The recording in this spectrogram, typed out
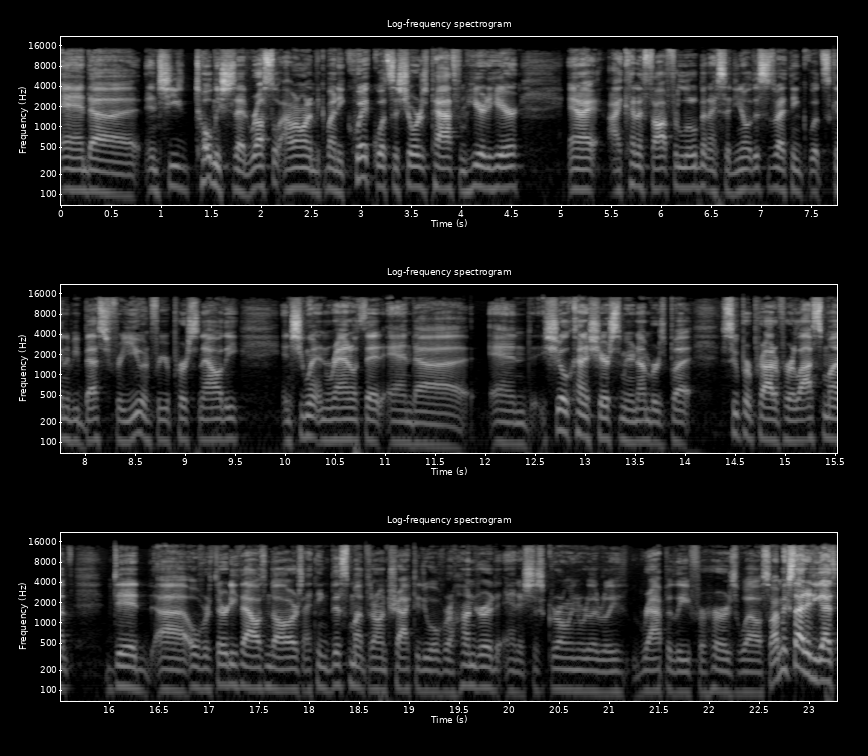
and uh, and she told me she said, Russell, I want to make money quick. What's the shortest path from here to here? And I, I kind of thought for a little bit. And I said, you know, this is what I think what's going to be best for you and for your personality and she went and ran with it and uh, and she'll kind of share some of your numbers but super proud of her last month did uh, over $30000 i think this month they're on track to do over a 100 and it's just growing really really rapidly for her as well so i'm excited you guys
